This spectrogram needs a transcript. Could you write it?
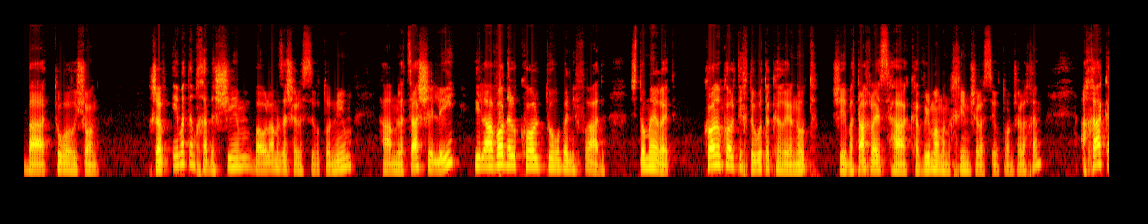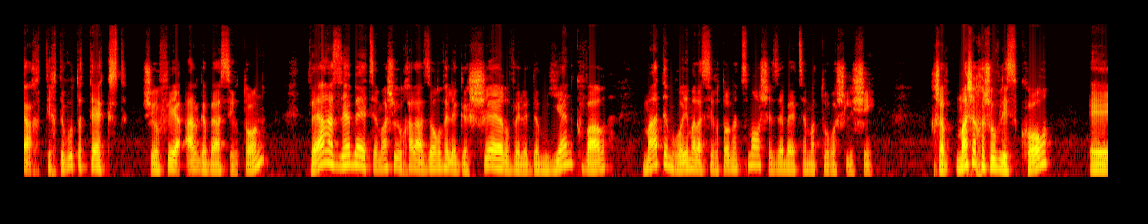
בטור הראשון עכשיו, אם אתם חדשים בעולם הזה של הסרטונים, ההמלצה שלי היא לעבוד על כל טור בנפרד. זאת אומרת, קודם כל תכתבו את הקריינות, שהיא בתכלס הקווים המנחים של הסרטון שלכם, אחר כך תכתבו את הטקסט שיופיע על גבי הסרטון, ואז זה בעצם מה שיוכל לעזור ולגשר ולדמיין כבר מה אתם רואים על הסרטון עצמו, שזה בעצם הטור השלישי. עכשיו, מה שחשוב לזכור אה,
